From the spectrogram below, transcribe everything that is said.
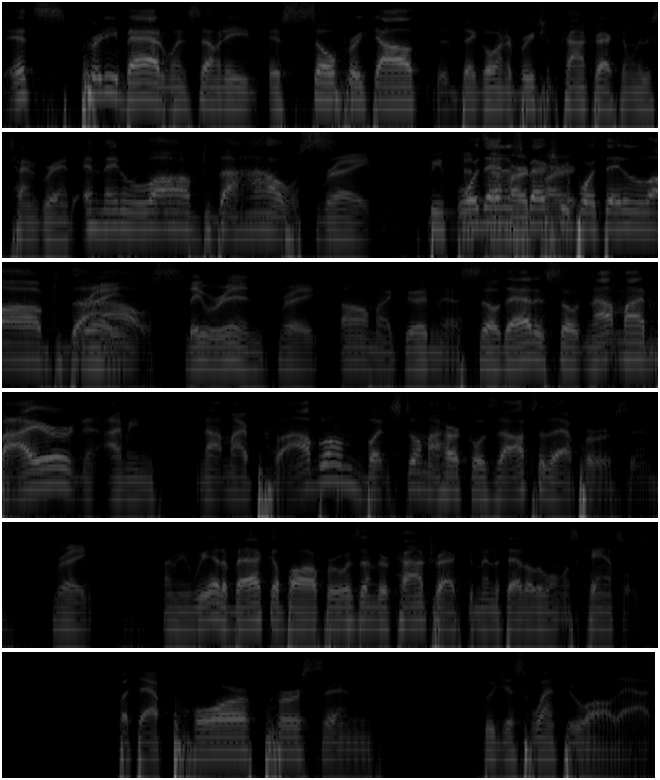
it's pretty bad when somebody is so freaked out that they go into breach of contract and lose 10 grand and they loved the house Right. Before That's the that hard inspection part. report, they loved the right. house. They were in, right. Oh my goodness. So that is so not my buyer. I mean, not my problem, but still my heart goes out to that person. Right. I mean, we had a backup offer. It was under contract the minute that other one was canceled. But that poor person who just went through all that.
